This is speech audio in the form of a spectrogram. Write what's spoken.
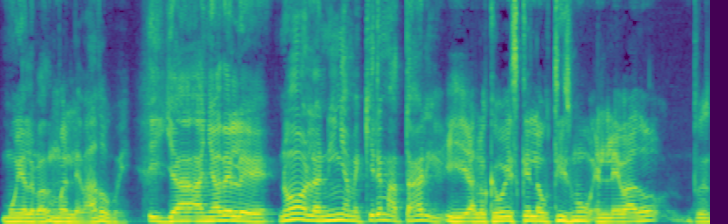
Muy elevado. muy elevado, güey. Y ya añádele, no, la niña me quiere matar y... Y a lo que voy es que el autismo elevado, pues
